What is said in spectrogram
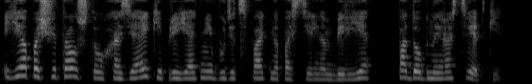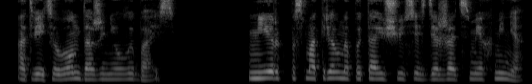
Я посчитал, что у хозяйки приятнее будет спать на постельном белье подобной расцветки, ответил он, даже не улыбаясь. Нирк посмотрел на пытающуюся сдержать смех меня.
